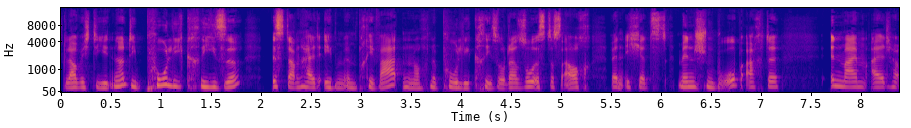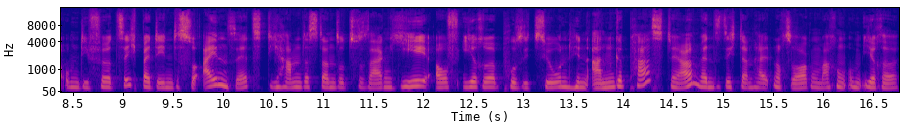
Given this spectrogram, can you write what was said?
glaube ich, die, ne, die Polykrise ist dann halt eben im Privaten noch eine Polykrise. Oder so ist es auch, wenn ich jetzt Menschen beobachte, in meinem Alter um die 40, bei denen das so einsetzt, die haben das dann sozusagen je auf ihre Position hin angepasst. Ja, wenn sie sich dann halt noch Sorgen machen um ihre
